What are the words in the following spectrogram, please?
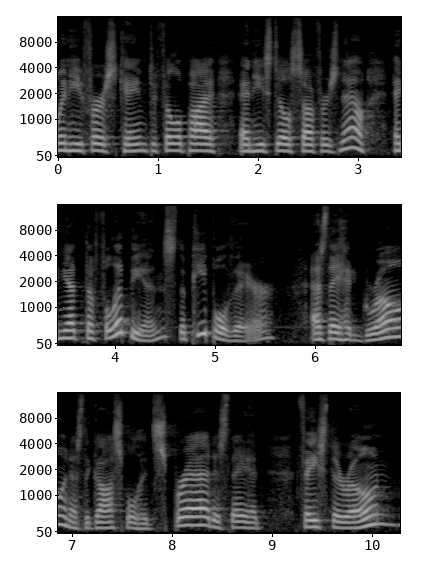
when he first came to Philippi, and he still suffers now. And yet, the Philippians, the people there, as they had grown, as the gospel had spread, as they had faced their own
